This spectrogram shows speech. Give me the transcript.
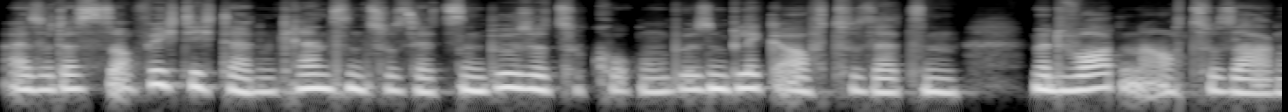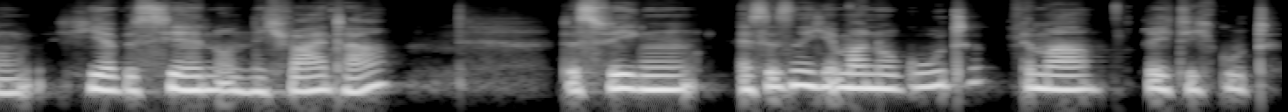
Also das ist auch wichtig dann, Grenzen zu setzen, böse zu gucken, bösen Blick aufzusetzen, mit Worten auch zu sagen, hier bis hierhin und nicht weiter. Deswegen es ist nicht immer nur gut, immer richtig gut,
